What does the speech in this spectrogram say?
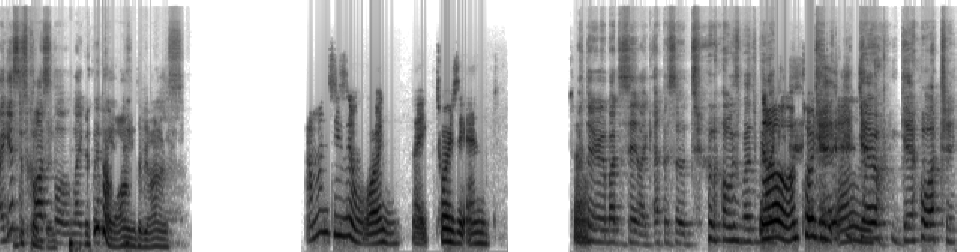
I guess Just it's called possible. Like It's with not that long, to be honest. I'm on season one, like towards the end. I thought you were about to say like episode two. I was about to be no, like, I'm towards the end. get, get watching.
